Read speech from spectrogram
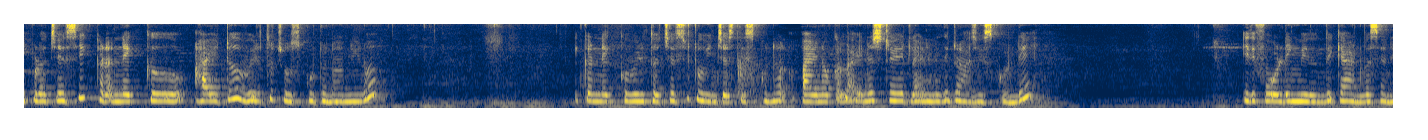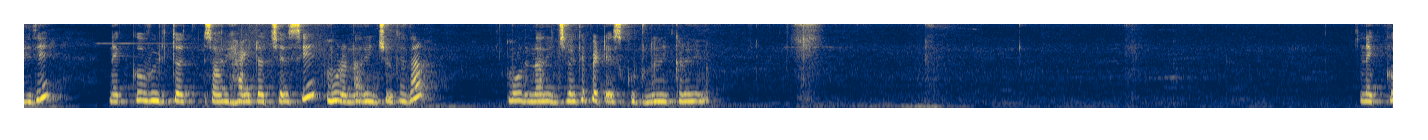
ఇప్పుడు వచ్చేసి ఇక్కడ నెక్ హైట్ విడుత్ చూసుకుంటున్నాను నేను. ఇక్కడ నెక్ విడుత్ వచ్చేసి టూ ఇంచెస్ తీసుకున్నాను. పైన ఒక లైన్ స్ట్రైట్ లైన్ అనేది డ్రా చేసుకోండి. ఇది ఫోల్డింగ్ మీద ఉంది క్యాన్వాస్ అనేది. నెక్ విడుత్ సారీ హైట్ వచ్చేసి మూడున్నర ఇంచులు కదా. మూడున్నర ఇంచులు అయితే పెట్టేసుకుంటున్నాను ఇక్కడ నేను. నెక్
